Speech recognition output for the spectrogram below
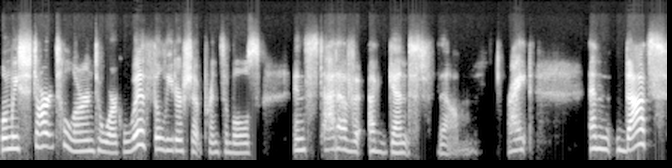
when we start to learn to work with the leadership principles instead of against them, right? And that's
